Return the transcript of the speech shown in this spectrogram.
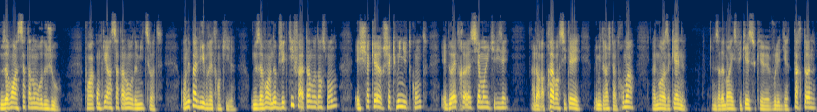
Nous avons un certain nombre de jours pour accomplir un certain nombre de mitzvot. On n'est pas libre et tranquille. Nous avons un objectif à atteindre dans ce monde, et chaque heure, chaque minute compte, et doit être euh, sciemment utilisée. Alors, après avoir cité le Midrash Tantruma, Admorazaken nous a d'abord expliqué ce que voulait dire Tarton.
